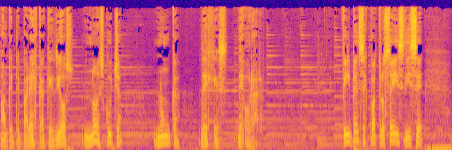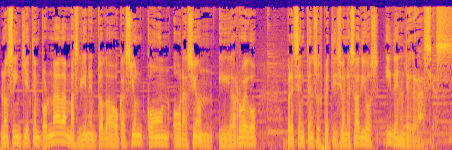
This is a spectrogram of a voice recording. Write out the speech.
Aunque te parezca que Dios no escucha, nunca dejes de orar. Filipenses 4:6 dice, no se inquieten por nada, más bien en toda ocasión con oración y ruego presenten sus peticiones a Dios y denle gracias.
